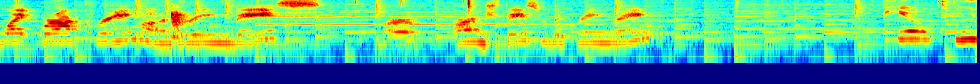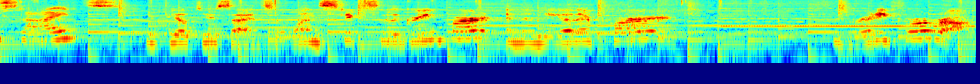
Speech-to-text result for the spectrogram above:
white rock ring on a green base, or orange base with a green ring. Peel two sides. You peel two sides, so one sticks to the green part, and then the other part is ready for a rock.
